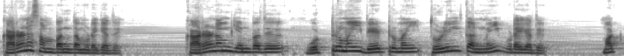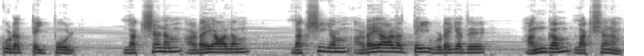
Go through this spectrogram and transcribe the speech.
கரண சம்பந்தமுடையது கரணம் என்பது ஒற்றுமை வேற்றுமை தொழில்தன்மை உடையது. மட்குடத்தைப் போல். லக்ஷணம் அடையாளம் லட்சியம் அடையாளத்தை உடையது அங்கம் லக்ஷணம்.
